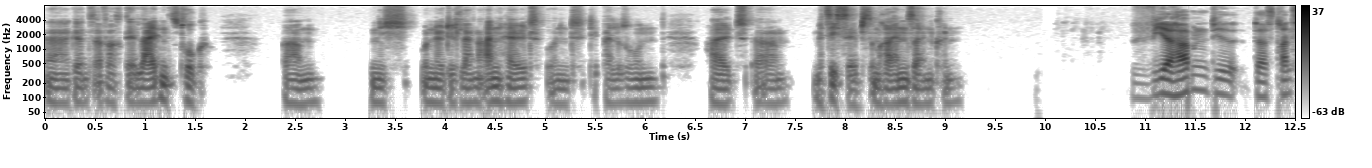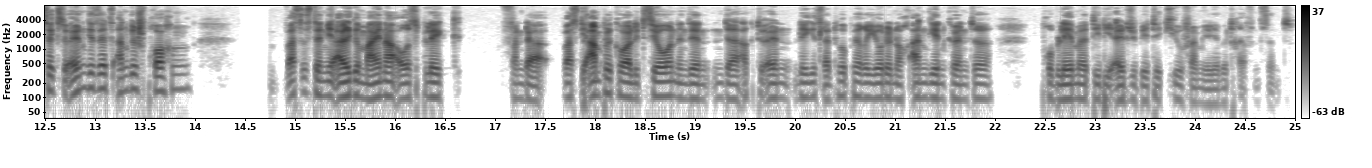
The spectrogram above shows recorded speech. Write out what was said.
äh, ganz einfach der Leidensdruck ähm, nicht unnötig lange anhält und die Personen halt ähm, mit sich selbst im Reinen sein können. Wir haben die, das Transsexuellengesetz angesprochen. Was ist denn Ihr allgemeiner Ausblick von der, was die Ampelkoalition in, den, in der aktuellen Legislaturperiode noch angehen könnte, Probleme, die die LGBTQ-Familie betreffend sind.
